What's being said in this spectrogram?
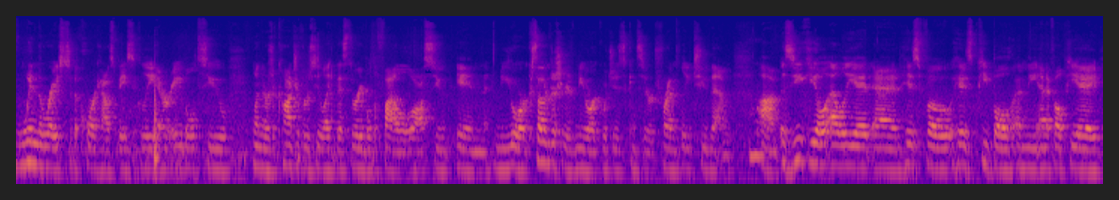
win the race to the courthouse basically and are able to when there's a controversy like this they're able to file a lawsuit in New York Southern District of New York which is considered friendly to them. Um, Ezekiel Elliott and his fo- his people and the NFLPA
